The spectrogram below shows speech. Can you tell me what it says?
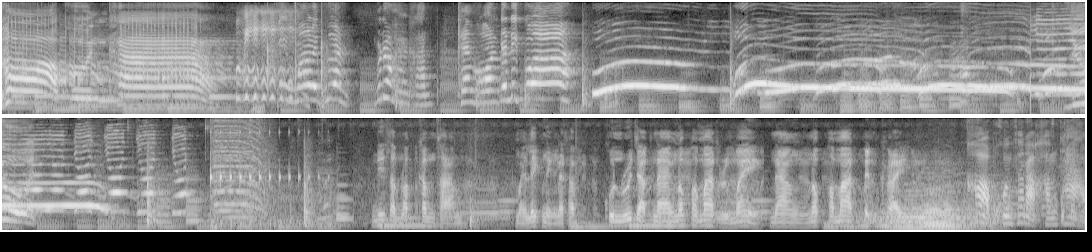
ขอบคุณค่ะ เก่งมากเลยเพื่อน ไม่ต้องแข่งขัน แข่งขันกันดีกว่าหยุด นี่สำหรับคำถาม หมายเลขหนึ่งนะครับ คุณรู้จักนางนพมาศหรือไม่ นางนพมาศเป็นใคร ขอบคุณสำหรับคำถาม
